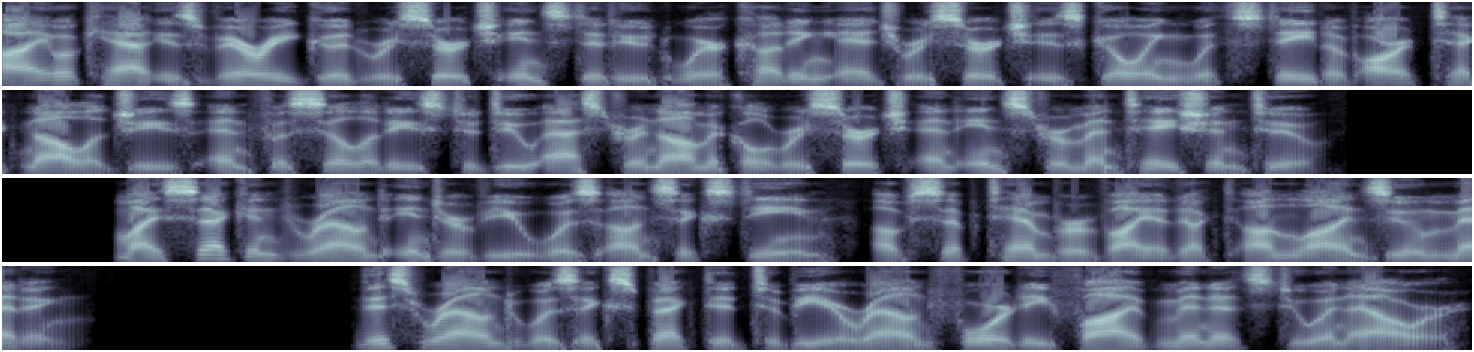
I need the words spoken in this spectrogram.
IUCAA is very good research institute where cutting-edge research is going with state-of-art technologies and facilities to do astronomical research and instrumentation too. My second round interview was on 16 of September Viaduct online Zoom meeting. This round was expected to be around 45 minutes to an hour.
